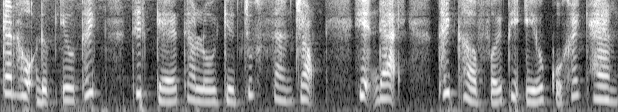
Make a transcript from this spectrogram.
căn hộ được yêu thích, thiết kế theo lối kiến trúc sang trọng, hiện đại, thích hợp với thị yếu của khách hàng.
